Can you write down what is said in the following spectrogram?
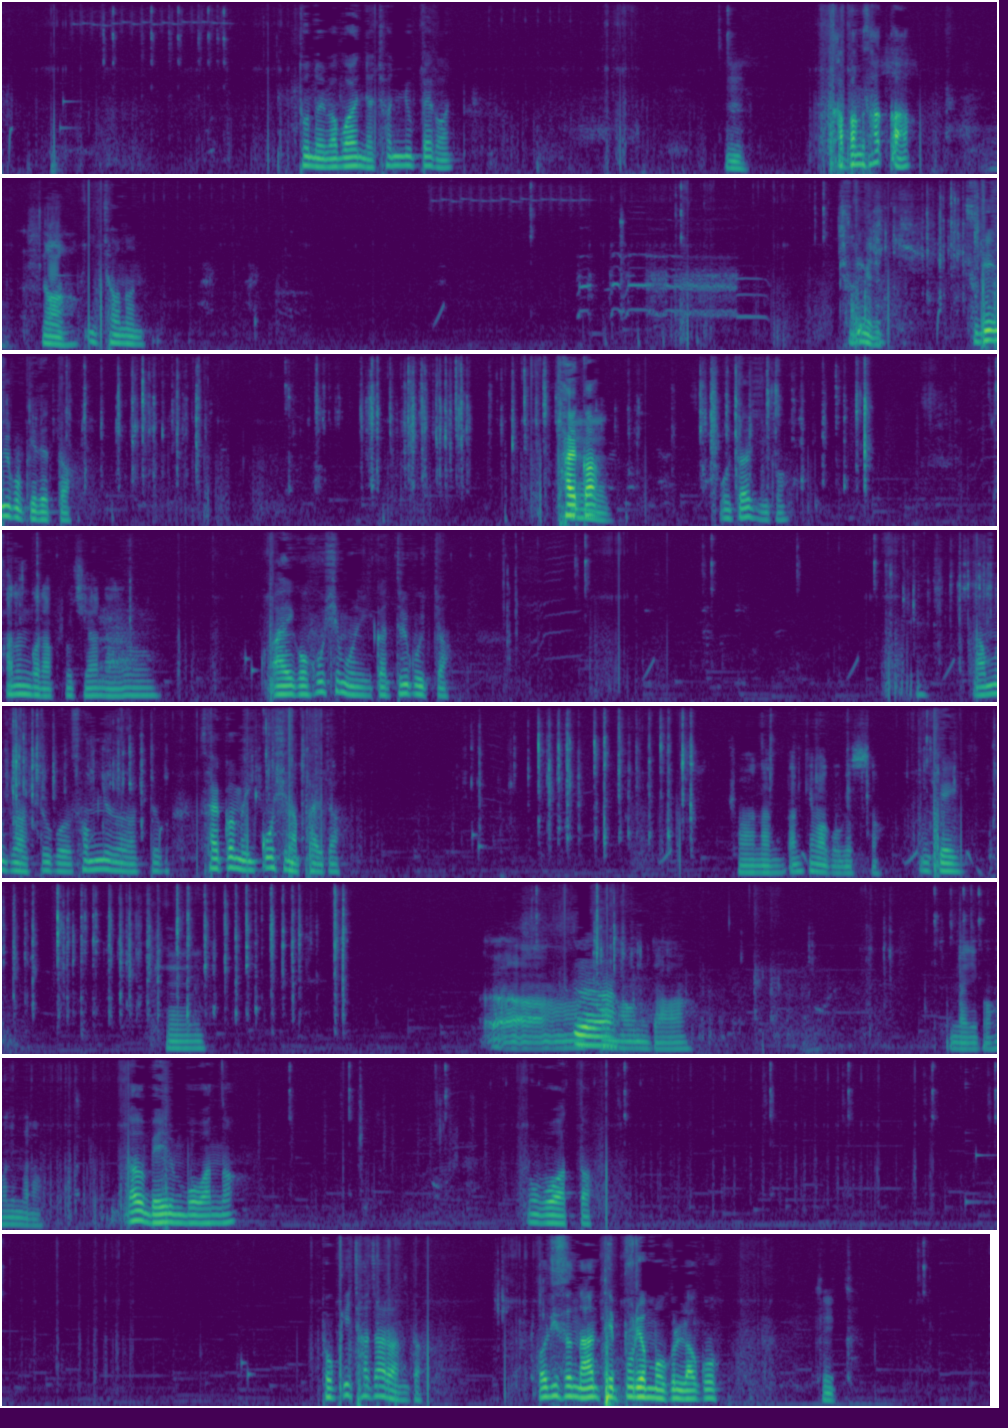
돈 얼마 벌었냐? 1600원. 음. 가방 살까? 어. 2000원 사는 게 좋지 주게 7개 됐다. 팔까? 네, 어쩌지 이거? 파는 거 나쁘지 않아요. 아 이거 혹시 모르니까 들고 있자. 예, 나무도 놔두고 섬유도 놔두고 살 거면 이 꽃이나 팔자 아 난 딴 게임하고 오겠어 오케이 오케이 으아 으아. 나온다 잠깐 이거 확인만 하고 나도 매일 뭐 왔나? 어, 뭐 왔다. 도끼 찾아란다. 어디서 나한테 뿌려 먹으려고? 그니까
